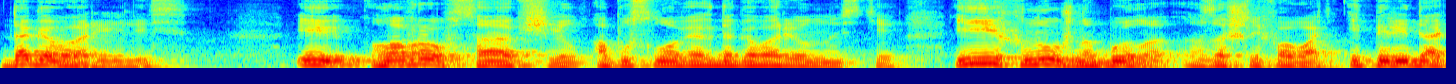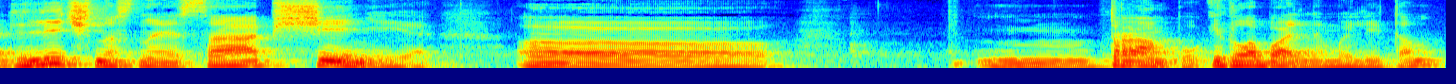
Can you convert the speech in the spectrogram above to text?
договорились, и Лавров сообщил об условиях договоренности, и их нужно было зашлифовать и передать личностное сообщение э, Трампу и глобальным элитам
